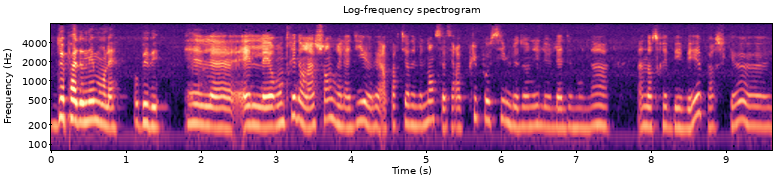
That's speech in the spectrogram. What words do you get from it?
de pas donner mon lait au bébé. Elle, euh, est rentrée dans la chambre, elle a dit euh, à partir de maintenant, ça sera plus possible de donner le lait de Mona à notre bébé parce que euh,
